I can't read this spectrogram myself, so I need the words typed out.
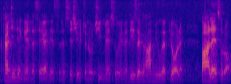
အခန်းကြီး1ငယ်20ကနေ28ကိုကျွန်တော်ကြည့်မယ်ဆိုရင်လည်းဒီစကားမျိုးပဲပြောတယ်ဘာလဲဆိုတော့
